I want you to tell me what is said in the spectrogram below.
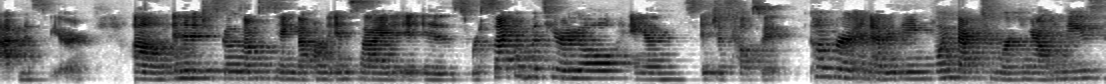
atmosphere. Um, and then it just goes on to saying that on the inside it is recycled material and it just helps with comfort and everything. Going back to working out in these,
